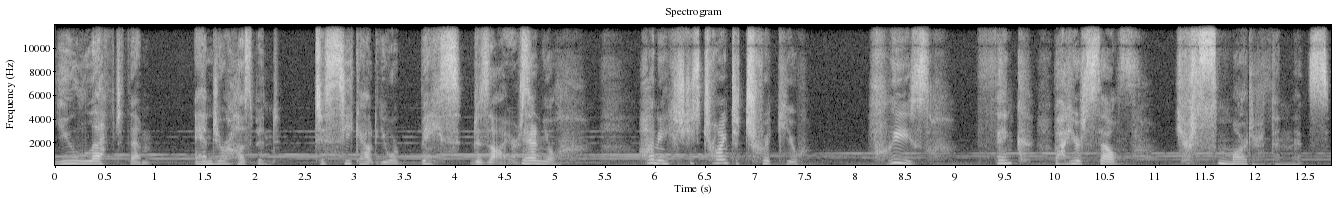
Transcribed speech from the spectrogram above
You left them and your husband to seek out your base desires. Daniel, honey, she's trying to trick you. Please, think by yourself. You're smarter than this.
